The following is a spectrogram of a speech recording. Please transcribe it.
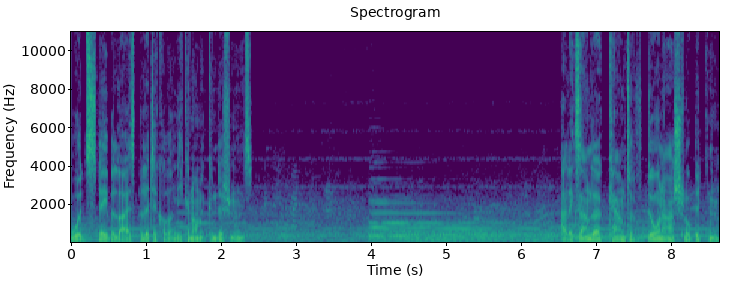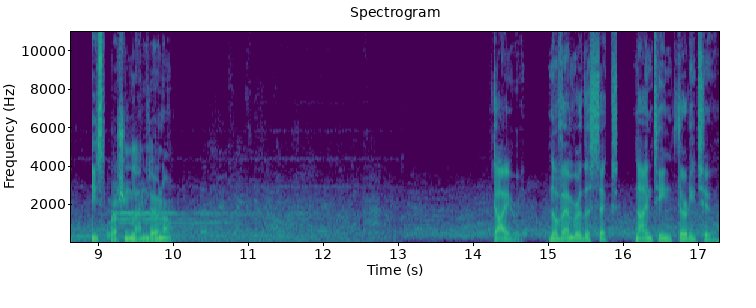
would stabilize political and economic conditions. Alexander, Count of Dohna-Schlobitten, East Prussian landowner. Diary, November the 6th, 1932.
